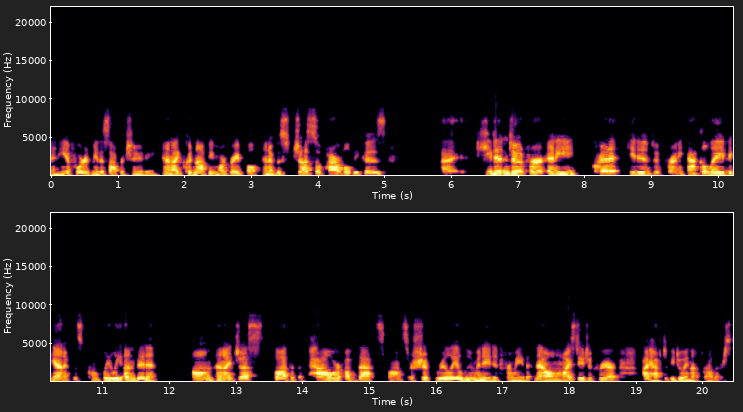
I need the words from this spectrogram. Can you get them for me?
and he afforded me this opportunity. And I could not be more grateful. And it was just so powerful because I, he didn't do it for any credit, he didn't do it for any accolade. Again, it was completely unbidden. Um, and I just thought that the power of that sponsorship really illuminated for me that now in my stage of career, I have to be doing that for others.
